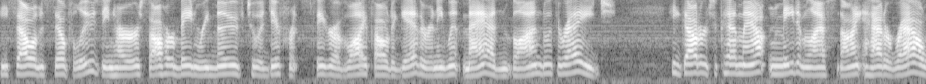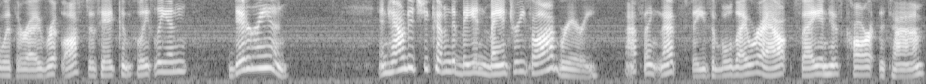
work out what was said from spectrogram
He saw himself losing her, saw her being removed to a different sphere of life altogether, and he went mad and blind with rage. He got her to come out and meet him last night, had a row with her over it, lost his head completely, and did her in. And how did she come to be in Bantry's library? I think that's feasible. They were out, say, in his car at the time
